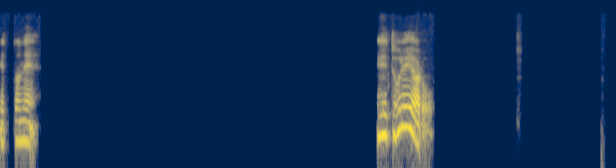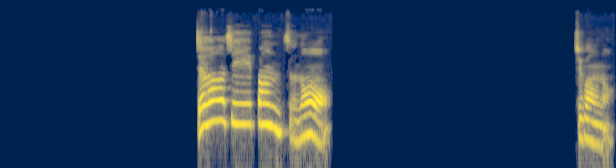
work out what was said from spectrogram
えっとね。えどれやろ？ジャージーパンツの、違うな。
